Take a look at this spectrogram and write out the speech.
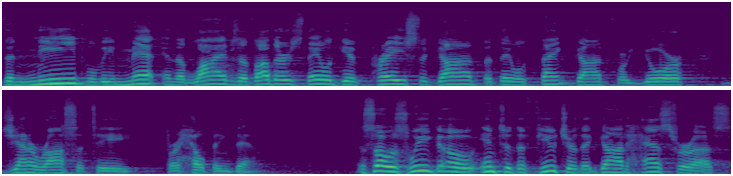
the need will be met in the lives of others. They will give praise to God, but they will thank God for your generosity for helping them. And so, as we go into the future that God has for us,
